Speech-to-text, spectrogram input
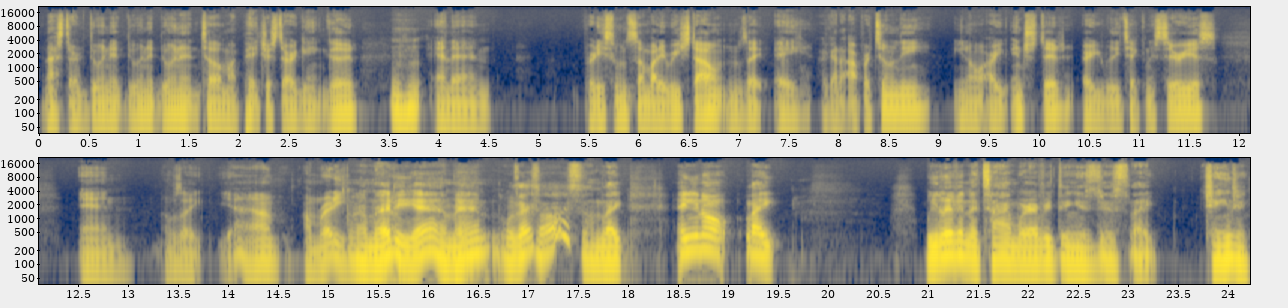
and I started doing it, doing it, doing it until my picture started getting good. And then pretty soon somebody reached out and was like, Hey, I got an opportunity. You know, are you interested? Are you really taking it serious? And I was like, Yeah, I'm I'm ready. I'm ready. Yeah, man. Well, that's awesome. Like, and you know, like, we live in a time where everything is just like changing.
